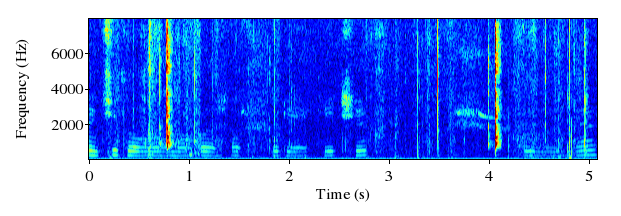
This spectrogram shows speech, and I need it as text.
böyle Hemen çit alalım arkadaşlar. Şuraya geçip şöyle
